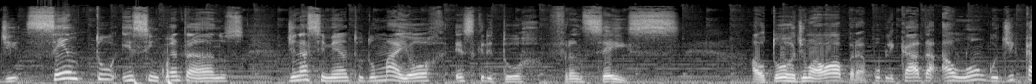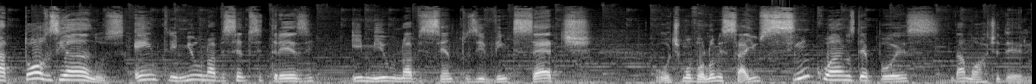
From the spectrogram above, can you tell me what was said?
de 150 anos de nascimento do maior escritor francês. Autor de uma obra publicada ao longo de 14 anos, entre 1913 e 1927 o último volume saiu cinco anos depois da morte dele.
